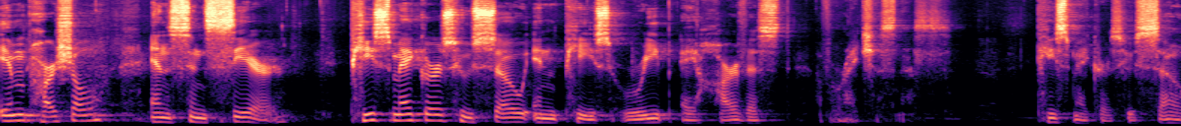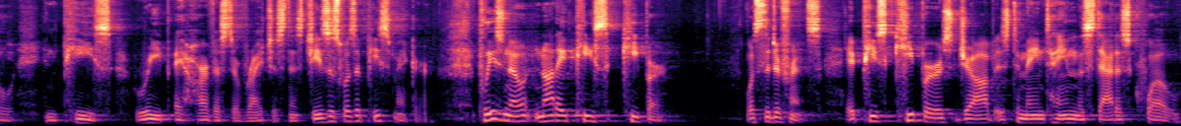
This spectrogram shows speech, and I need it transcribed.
Impartial and sincere. Peacemakers who sow in peace reap a harvest of righteousness. Peacemakers who sow in peace reap a harvest of righteousness. Jesus was a peacemaker. Please note, not a peacekeeper. What's the difference? A peacekeeper's job is to maintain the status quo,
